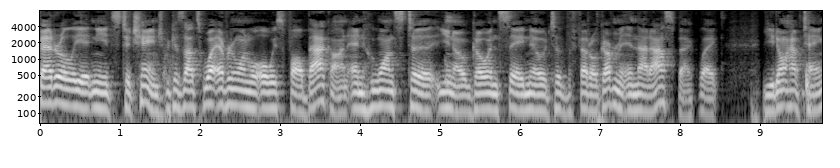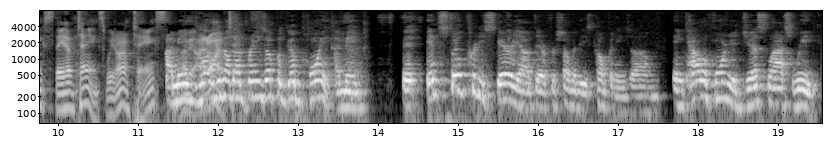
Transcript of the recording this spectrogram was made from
federally, it needs to change because that's what everyone will always fall back on. And who wants to, you know, go and say no to the federal government in that aspect? Like, you don't have tanks; they have tanks. We don't have tanks. I mean, I well, don't you know, that brings up a good point. I mean, it, it's still pretty scary out there for some of these companies. Um, in California, just last week,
